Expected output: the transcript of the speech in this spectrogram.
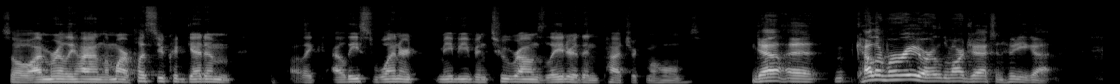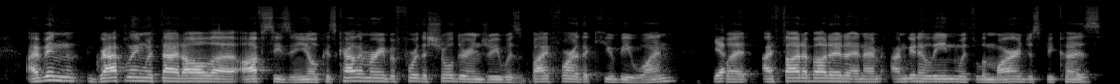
So I'm really high on Lamar. Plus, you could get him uh, like at least one or maybe even two rounds later than Patrick Mahomes. Yeah, uh, Kyler Murray or Lamar Jackson. Who do you got? I've been grappling with that all uh, off season, you know, because Kyler Murray before the shoulder injury was by far the QB one. Yeah. But I thought about it, and I'm I'm gonna lean with Lamar just because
